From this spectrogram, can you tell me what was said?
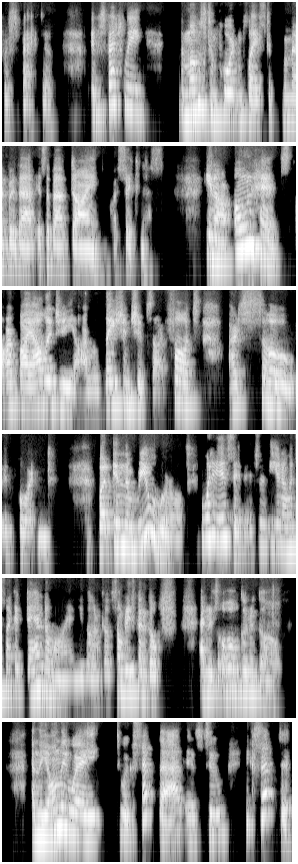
perspective, especially the most important place to remember that is about dying or sickness. In our own heads, our biology, our relationships, our thoughts are so important. But in the real world, what is it? It's you know, it's like a dandelion. You go and go. Somebody's going to go, and it's all going to go. And the only way to accept that is to accept it.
